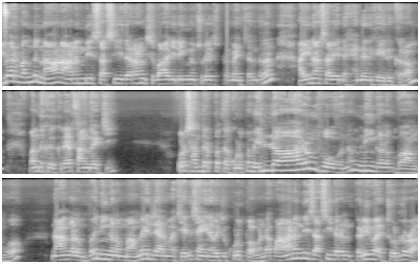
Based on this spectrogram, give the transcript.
இவர் வந்து நான் ஆனந்தி சசிதரன் சிவாஜிலிங்கம் சுரேஷ் பிரமச்சந்திரன் ஐநா சபையின் ஹேண்டனுக்கு இருக்கிறோம். வந்து கேட்குறார் தங்கச்சி ஒரு சந்தர்ப்பத்தை கொடுப்போம். எல்லாரும் போகணும் நீங்களும் வாங்கோ நாங்களும் போய் நீங்களும் வாங்க எல்லாருமா சேர்ந்து சைனை வச்சு கொடுப்போம். அப்போ ஆனந்தி சசிதரன் தெளிவாக சொல்லுறா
